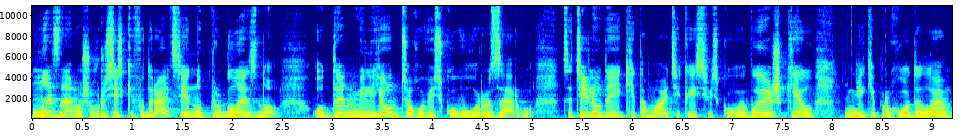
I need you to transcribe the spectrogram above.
ми знаємо, що в Російській Федерації ну приблизно один мільйон цього військового резерву. Це ті люди, які там мають якийсь військовий вишкіл, які проходили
